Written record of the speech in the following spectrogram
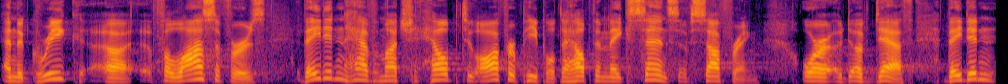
and the Greek uh, philosophers, they didn't have much help to offer people to help them make sense of suffering or of death. They didn't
